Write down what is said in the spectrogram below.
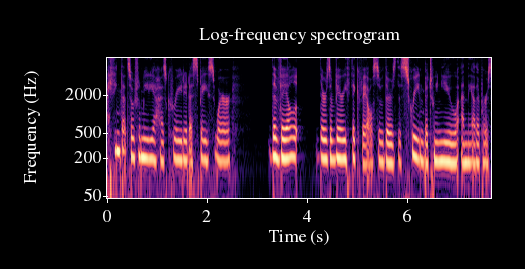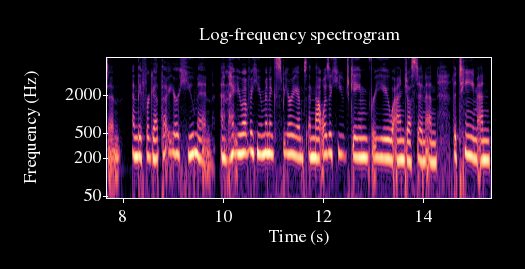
I think that social media has created a space where the veil there's a very thick veil. So there's the screen between you and the other person. And they forget that you're human and that you have a human experience. And that was a huge game for you and Justin and the team. And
